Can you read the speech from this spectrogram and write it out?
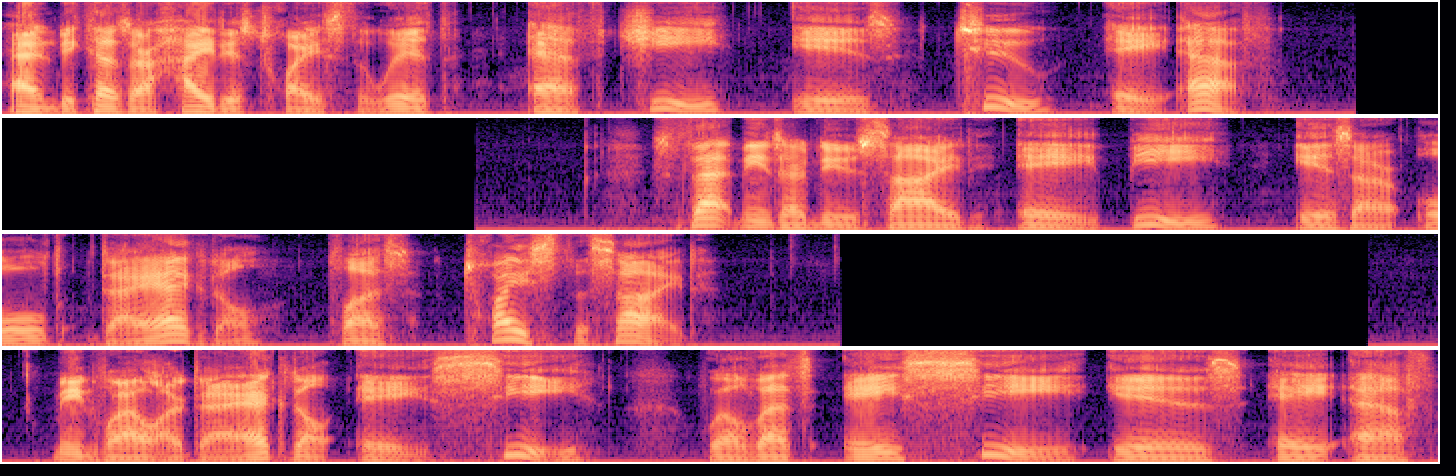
And because our height is twice the width, FG is 2AF. So that means our new side AB is our old diagonal plus twice the side. Meanwhile, our diagonal AC well, that's AC is AF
